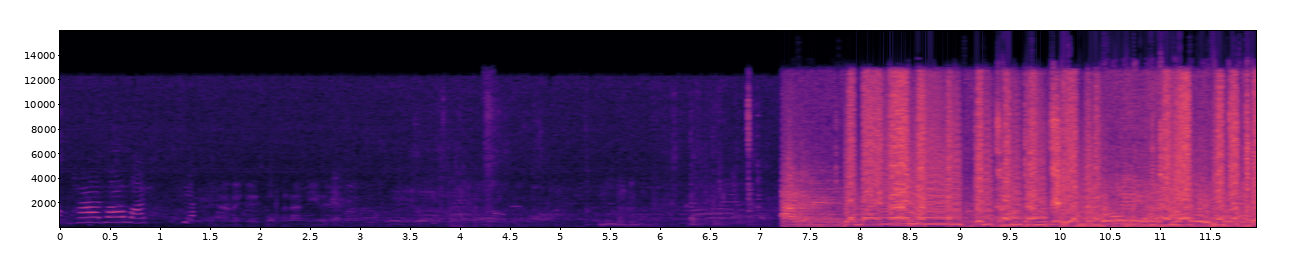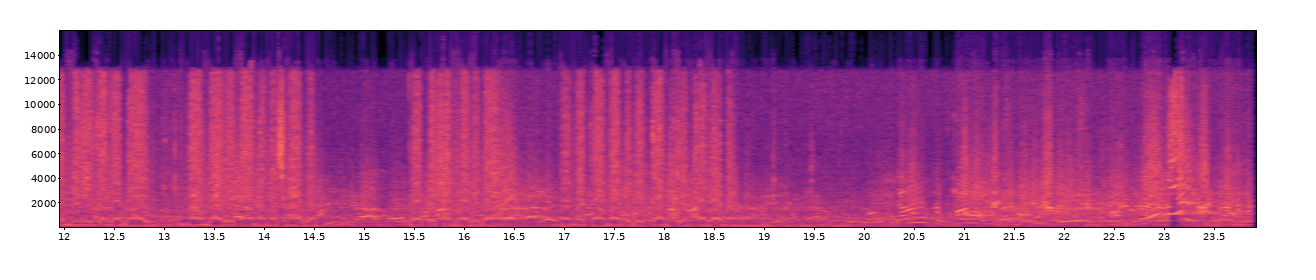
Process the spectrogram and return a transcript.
สัมภาษณ์ว่าวัดเสีย ระบายน้ำมันมันเป็นของทางเขื่อนนะทางวัดมันก็ท่วมอย่างนี้ก็ระบายน้ำไหลไปตามธรรมชาติแล้วแล้วไปทำอะไรไม่ได้นะไม่สามารถจะไปกั้นเขื่อนกั้นอะไรได้แล้วหลวงพ่อมีแผนจะบูรณะปฏิสังขรณ์ด้วยฐานพระนวั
